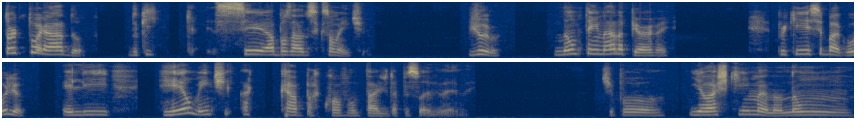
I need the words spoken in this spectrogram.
torturado do que ser abusado sexualmente. Juro. Não tem nada pior, velho. Porque esse bagulho, ele realmente acaba com a vontade da pessoa viver, velho. Tipo, e eu acho que, mano, não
